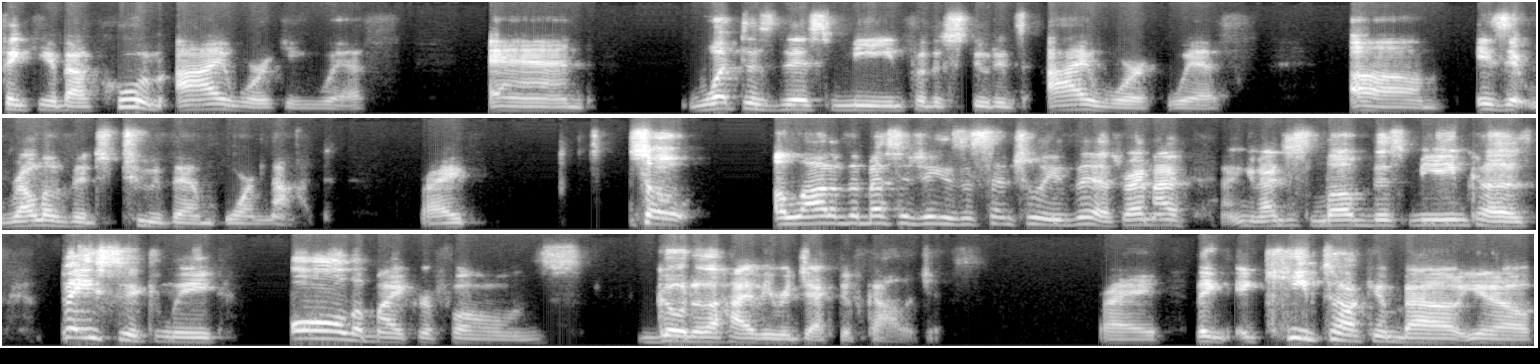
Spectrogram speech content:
thinking about who am I working with and what does this mean for the students I work with? Um, is it relevant to them or not, right? So a lot of the messaging is essentially this, right? I, you know, I just love this meme because basically all the microphones go to the highly rejective colleges right? They, they, keep talking about, you know,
